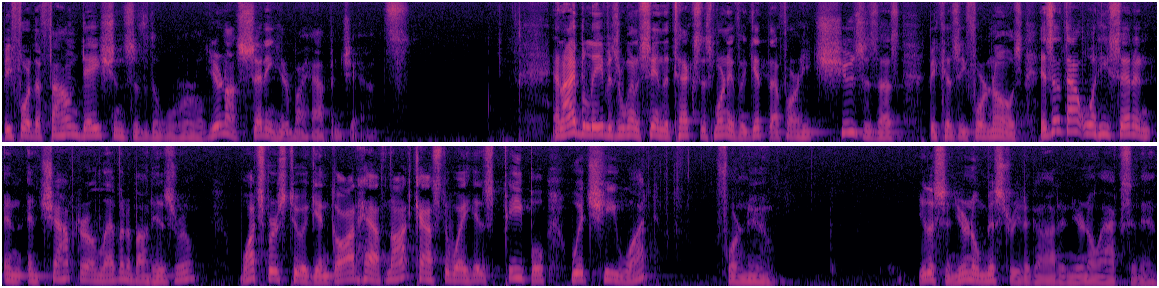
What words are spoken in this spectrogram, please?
before the foundations of the world. You're not sitting here by happen chance. And I believe, as we're going to see in the text this morning, if we get that far, he chooses us because he foreknows. Isn't that what he said in, in, in chapter 11 about Israel? Watch verse 2 again. God hath not cast away his people, which he what? Foreknew. You listen, you're no mystery to God and you're no accident.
